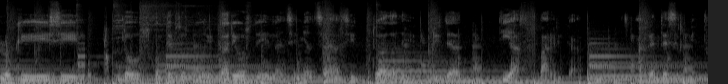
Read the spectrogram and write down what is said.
lo que es eh, los contextos comunitarios de la enseñanza situada de Brida Díaz Barriga a frente sirviendo.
